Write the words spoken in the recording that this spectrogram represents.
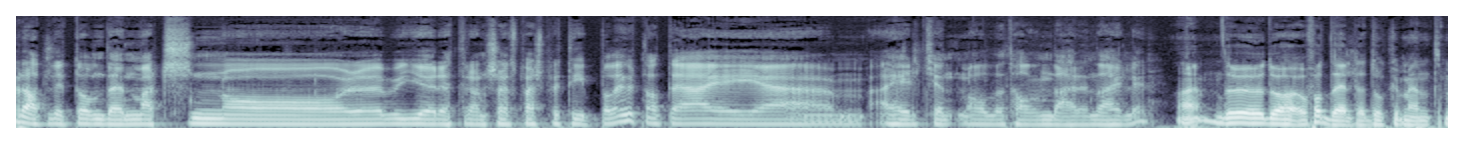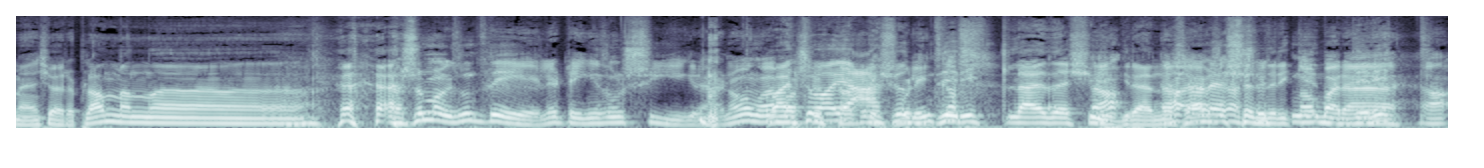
prate litt om den matchen og eh, gjøre et eller annet slags perspektiv på det, uten at jeg eh, er helt kjent med alle detaljene der enn deg heller. Nei, du, du har jo fått delt et dokument med kjøreplan, men eh, Det er så mange som deler ting i sånne skygreier nå. nå Vet du hva, jeg er så drittlei det skygreiene Ja, sjøl. Jeg skjønner ikke bare- dritt. Ja.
